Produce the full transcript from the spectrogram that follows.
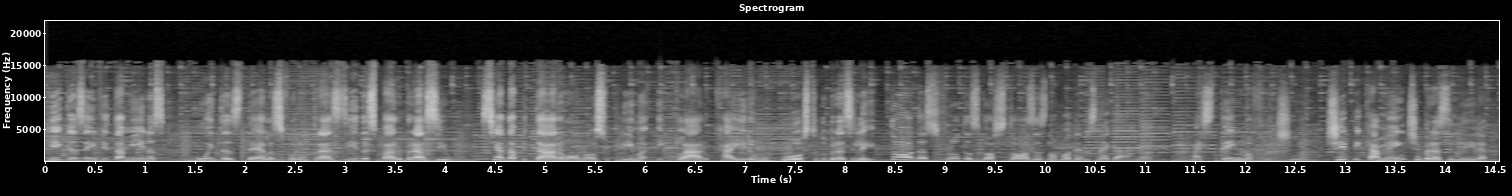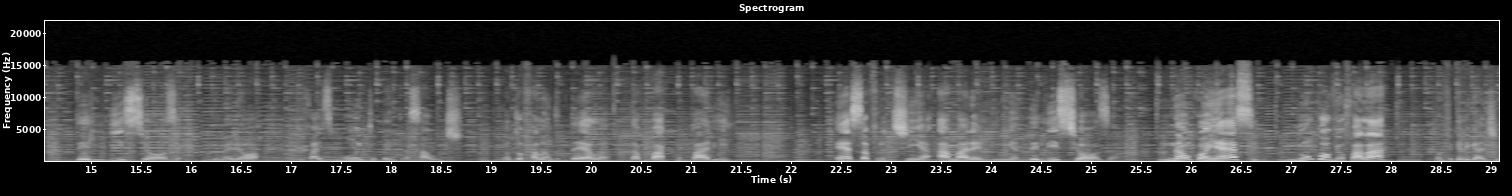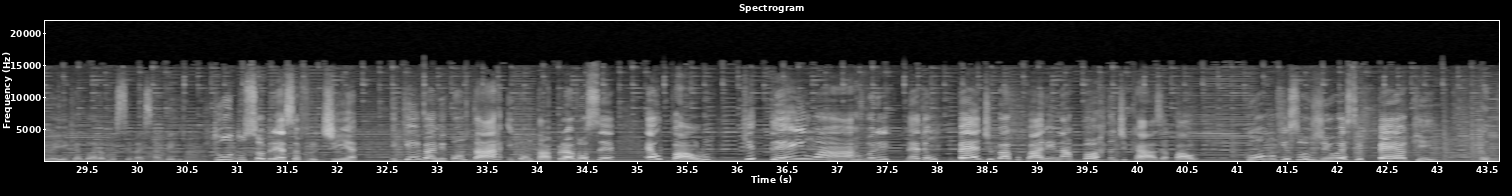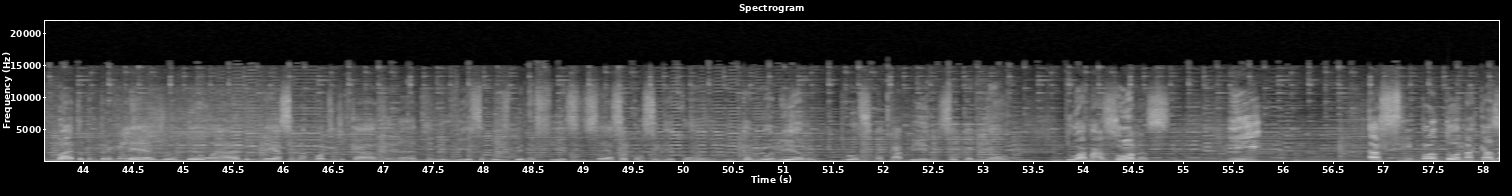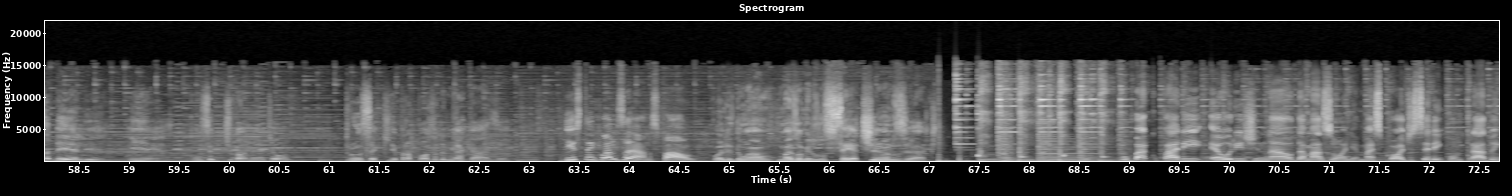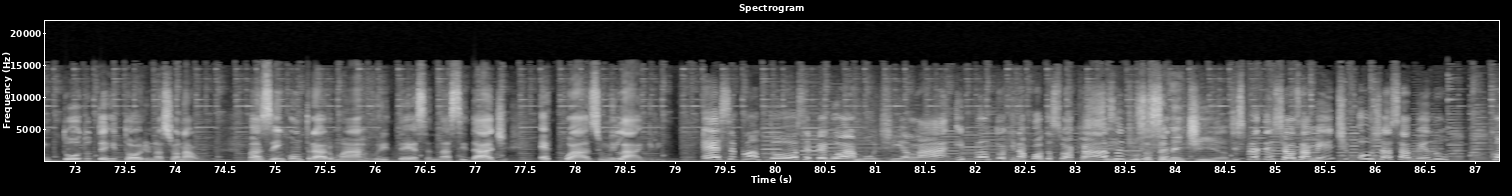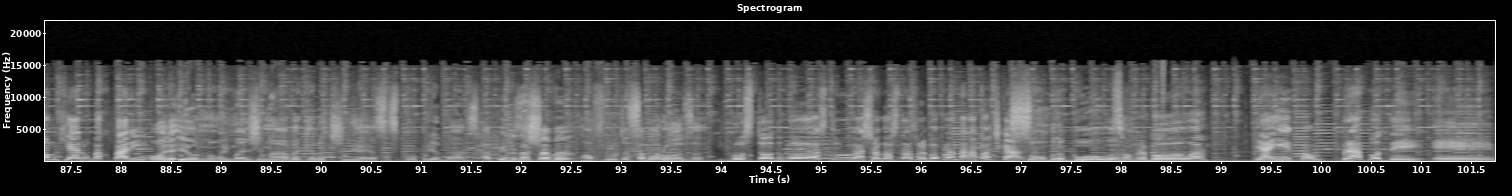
Ricas em vitaminas, muitas delas foram trazidas para o Brasil, se adaptaram ao nosso clima e, claro, caíram no gosto do brasileiro. Todas frutas gostosas não podemos negar, né? Mas tem uma frutinha tipicamente brasileira, deliciosa e o melhor, que faz muito bem para a saúde. Eu estou falando dela, da bacupari. Essa frutinha amarelinha, deliciosa. Não conhece? Nunca ouviu falar? Então fica ligadinho aí que agora você vai saber tudo sobre essa frutinha. E quem vai me contar e contar para você é o Paulo, que tem uma árvore, né, tem um pé de bacupari na porta de casa. Paulo, como que surgiu esse pé aqui? É um baita de um privilégio ter uma árvore dessa na porta de casa, né? Tendo em vista dos benefícios. Essa eu consegui com um caminhoneiro que trouxe na cabine do seu caminhão do Amazonas e assim plantou na casa dele. E, consecutivamente, eu trouxe aqui para a porta da minha casa. Isso tem quantos anos, Paulo? Olha, deu mais ou menos uns sete anos já. O bacupari é original da Amazônia, mas pode ser encontrado em todo o território nacional. Mas encontrar uma árvore dessa na cidade é quase um milagre. É, você plantou, você pegou a mudinha lá e plantou aqui na porta da sua casa? Sim, trouxe a sementinha. Despretensiosamente ou já sabendo como que era o bacupari? Olha, eu não imaginava que ela tinha essas propriedades. Apenas achava uma fruta saborosa. Gostou do gosto, achou gostoso, falou, vou plantar na porta de casa. Sombra boa. Sombra boa. E aí, Paulo, para poder é,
